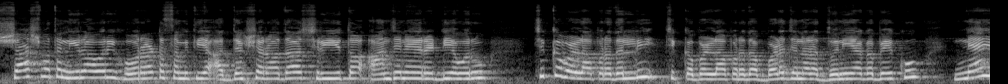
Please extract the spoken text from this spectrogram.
ಶಾಶ್ವತ ನೀರಾವರಿ ಹೋರಾಟ ಸಮಿತಿಯ ಅಧ್ಯಕ್ಷರಾದ ಶ್ರೀಯುತ ಆಂಜನೇಯ ರೆಡ್ಡಿಯವರು ಚಿಕ್ಕಬಳ್ಳಾಪುರದಲ್ಲಿ ಚಿಕ್ಕಬಳ್ಳಾಪುರದ ಬಡಜನರ ಧ್ವನಿಯಾಗಬೇಕು, ನ್ಯಾಯ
